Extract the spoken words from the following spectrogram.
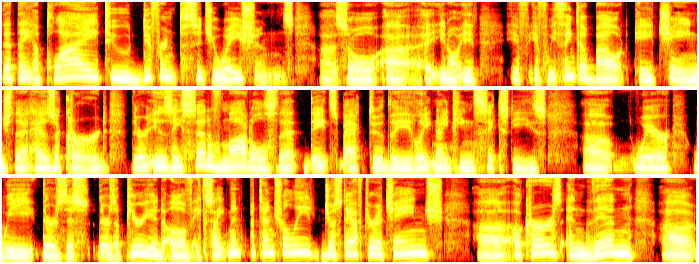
that they apply to different situations. Uh, so, uh, you know, it, if, if we think about a change that has occurred, there is a set of models that dates back to the late 1960s. Uh, where we there's this there's a period of excitement potentially just after a change uh, occurs, and then uh,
